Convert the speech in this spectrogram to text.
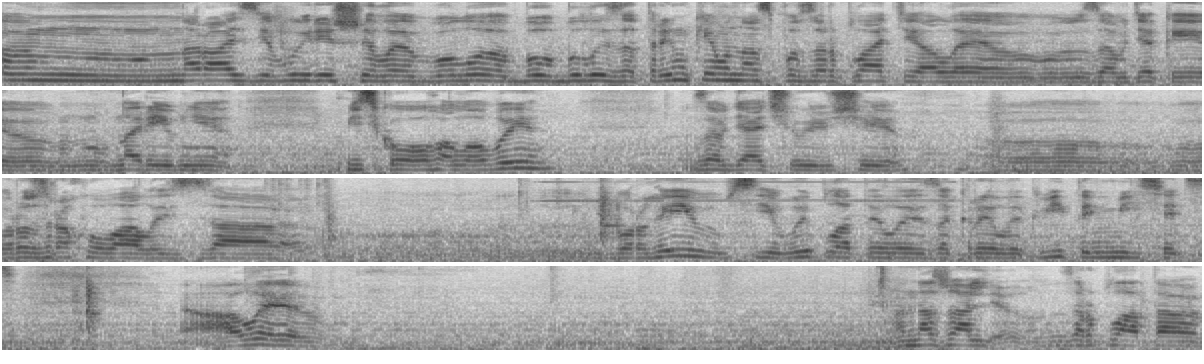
м, наразі вирішили. Було бу- були затримки у нас по зарплаті, але е, завдяки е, ну, на рівні міського голови, завдячуючи, е, розрахувались за е, борги, всі виплатили, закрили квітень місяць. Але на жаль, зарплата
